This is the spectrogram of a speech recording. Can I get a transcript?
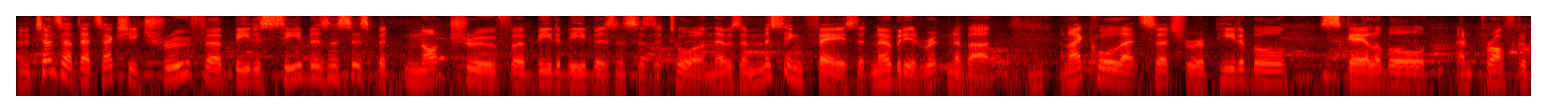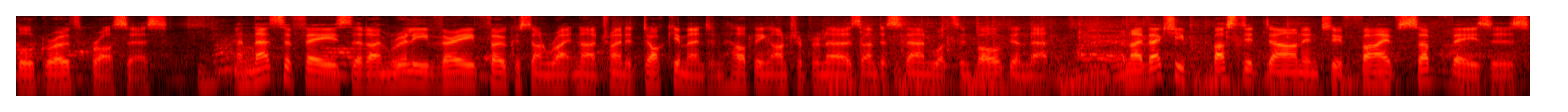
And it turns out that's actually true for B2C businesses, but not true for B2B businesses at all. And there was a missing phase that nobody had written about. And I call that search for repeatable, scalable, and profitable growth process. And that's a phase that I'm really very focused on right now, trying to document and helping entrepreneurs understand what's involved in that. And I've actually busted down into five sub phases.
